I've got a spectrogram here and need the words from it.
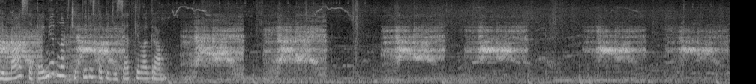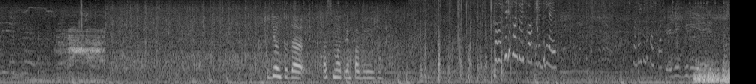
и массой примерно в 450 килограмм. Идем туда, посмотрим поближе. Перегреется.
